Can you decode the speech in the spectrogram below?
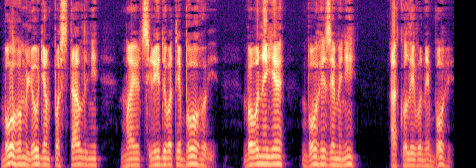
Богом людям поставлені, мають слідувати Богові, бо вони є боги земні, а коли вони боги,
